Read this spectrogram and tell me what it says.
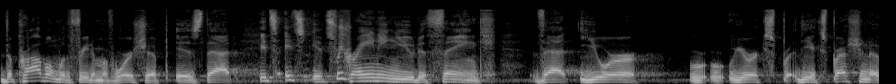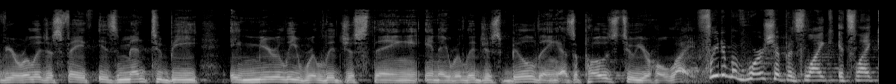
the problem with freedom of worship is that it's it's it's training you to think that you're your exp- the expression of your religious faith is meant to be a merely religious thing in a religious building as opposed to your whole life. Freedom of worship is like it's like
